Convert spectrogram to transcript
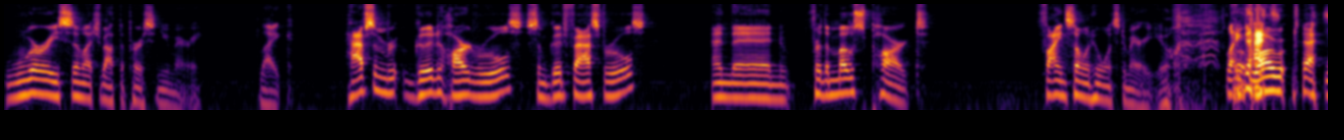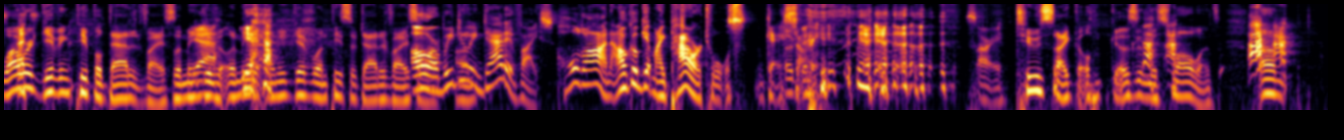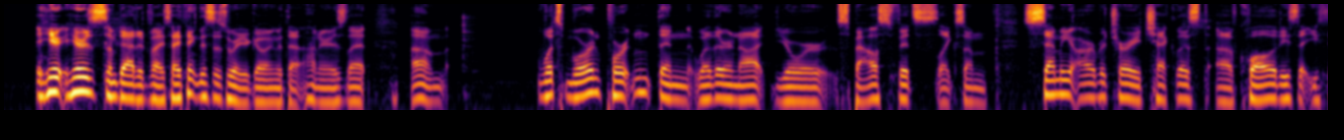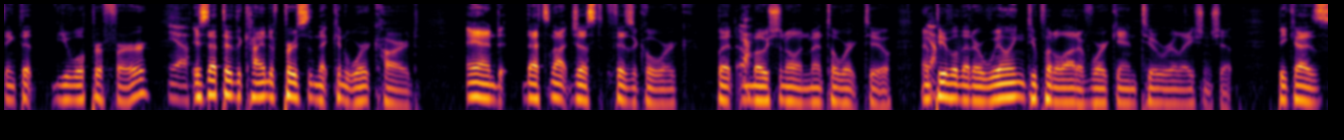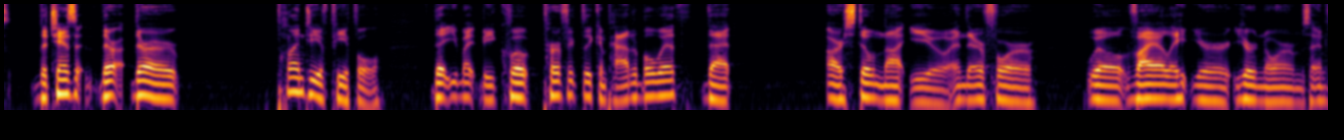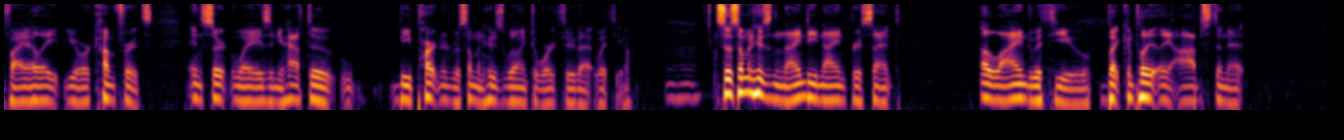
worry so much about the person you marry. Like have some good hard rules some good fast rules and then for the most part find someone who wants to marry you like Well, that's, while, we're, that's- while we're giving people dad advice, let me Yeah. give let me Yeah. let me give one piece of dad advice. Oh, on- are we on- doing dad advice? Hold on, I'll go get my power tools. Okay, sorry. sorry. two cycle goes in the small ones. Um, here, here's some dad advice. I think this is where you're going with that, Hunter. Is that um, what's more important than whether or not your spouse fits like some semi-arbitrary checklist of qualities that you think that you will prefer? Yeah. is that they're the kind of person that can work hard, and that's not just physical work. But Yeah. emotional and mental work too, and Yeah. people that are willing to put a lot of work into a relationship because the chance that there there are plenty of people that you might be quote perfectly compatible with that are still not you and therefore will violate your your norms and violate your comforts in certain ways and you have to be partnered with someone who's willing to work through that with you. So someone who's 99% aligned with you but completely obstinate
